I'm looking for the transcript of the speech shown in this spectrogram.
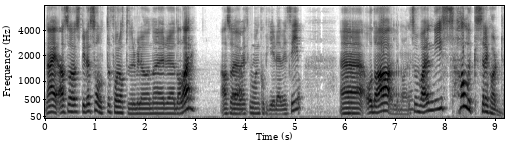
Nei, altså, spillet solgte for 800 millioner dollar. Altså, jeg vet ikke hvor mange kopier det vil si. Eh, og da. Som var en ny salgsrekord.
